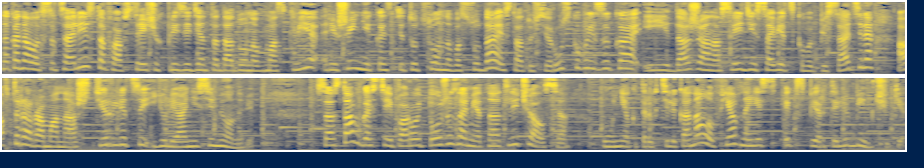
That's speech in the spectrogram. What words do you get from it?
На каналах социалистов о встречах президента Дадона в Москве, решении Конституционного суда и статусе русского языка и даже о наследии советского писателя, автора романа о Штирлице Юлиане Семенове. Состав гостей порой тоже заметно отличался. У некоторых телеканалов явно есть эксперты-любимчики.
